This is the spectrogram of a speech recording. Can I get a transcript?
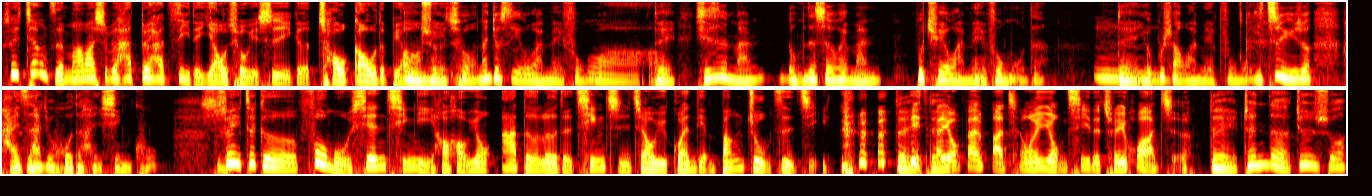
所以这样子的妈妈是不是她对她自己的要求也是一个超高的标准？没错，那就是一个完美父母。哇，对，其实蛮我们的社会蛮不缺完美父母的。嗯，对，有不少完美父母，以至于说孩子他就活得很辛苦。所以这个父母先请你好好用阿德勒的亲职教育观点帮助自己，对 你才有办法成为勇气的催化者。对，真的就是说，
